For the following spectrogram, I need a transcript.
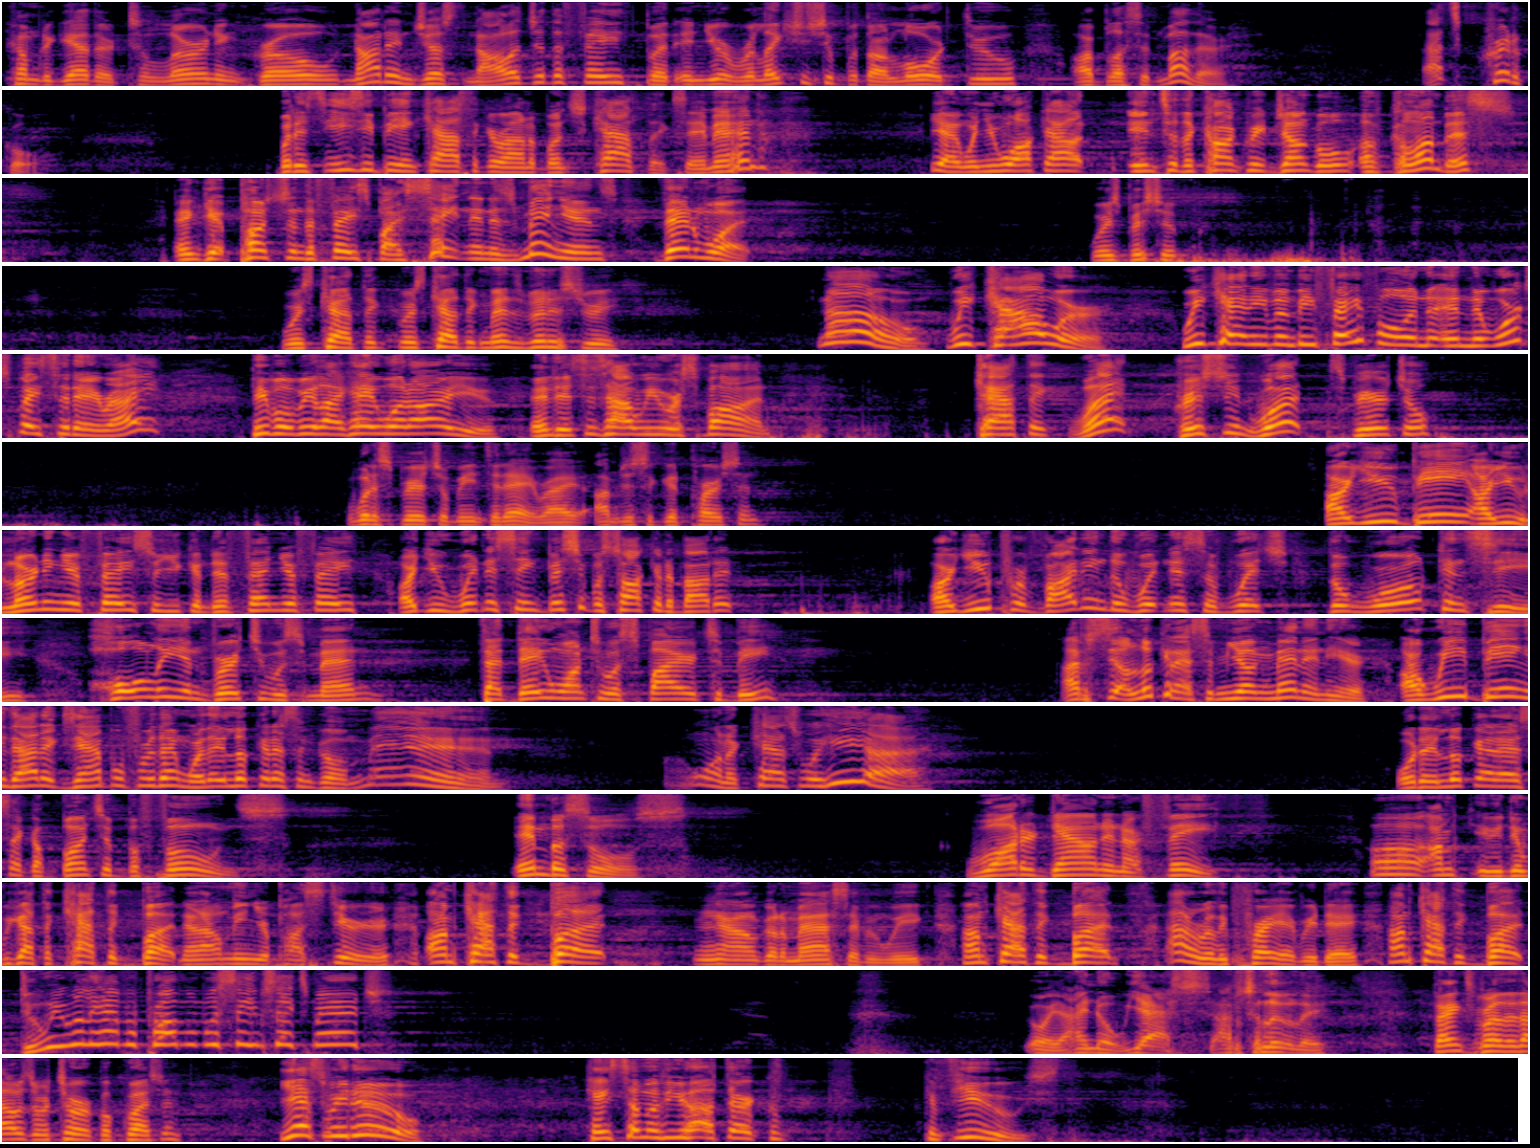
come together to learn and grow, not in just knowledge of the faith, but in your relationship with our Lord through our Blessed Mother. That's critical. But it's easy being Catholic around a bunch of Catholics, amen? Yeah, when you walk out into the concrete jungle of Columbus and get punched in the face by Satan and his minions, then what? Where's Bishop? Where's Catholic, where's Catholic men's ministry? No, we cower. We can't even be faithful in the, in the workspace today, right? People will be like, hey, what are you? And this is how we respond Catholic, what? Christian, what? Spiritual? What does spiritual mean today, right? I'm just a good person. Are you being, are you learning your faith so you can defend your faith? Are you witnessing? Bishop was talking about it. Are you providing the witness of which the world can see holy and virtuous men that they want to aspire to be? I'm still looking at some young men in here. Are we being that example for them where they look at us and go, man, I want to catch what he got? Or they look at us like a bunch of buffoons, imbeciles, watered down in our faith. Oh, I'm, we got the Catholic butt, and I don't mean your posterior. I'm Catholic butt. I don't go to Mass every week. I'm Catholic, but I don't really pray every day. I'm Catholic, but do we really have a problem with same sex marriage? Yes. Oh, yeah, I know. Yes, absolutely. Thanks, brother. That was a rhetorical question. Yes, we do. In case some of you out there confused.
